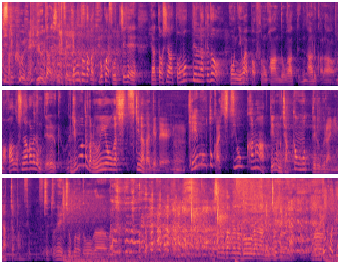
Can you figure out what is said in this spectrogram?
新宿風ね。U ターンして本当だから僕はそっちでやってほしいなと思ってんだけど本人はやっぱそのファンドがあってあるからまあファンドしながらでも出れるけどね。自分はだから運用がし好きなだけで、啓蒙とか必要かなっていうのも若干思ってるぐらいになっちゃったんですよ。ちょっとね一応この動画は そのための動画なんでちょっと。どこで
